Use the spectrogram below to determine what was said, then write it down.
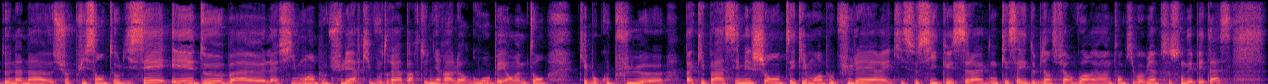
de nana surpuissante au lycée et de bah, la fille moins populaire qui voudrait appartenir à leur groupe et en même temps qui est beaucoup plus, euh, bah, qui est pas assez méchante et qui est moins populaire et qui ceci, que cela, donc essaye de bien se faire voir et en même temps qui voit bien que ce sont des pétasses.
